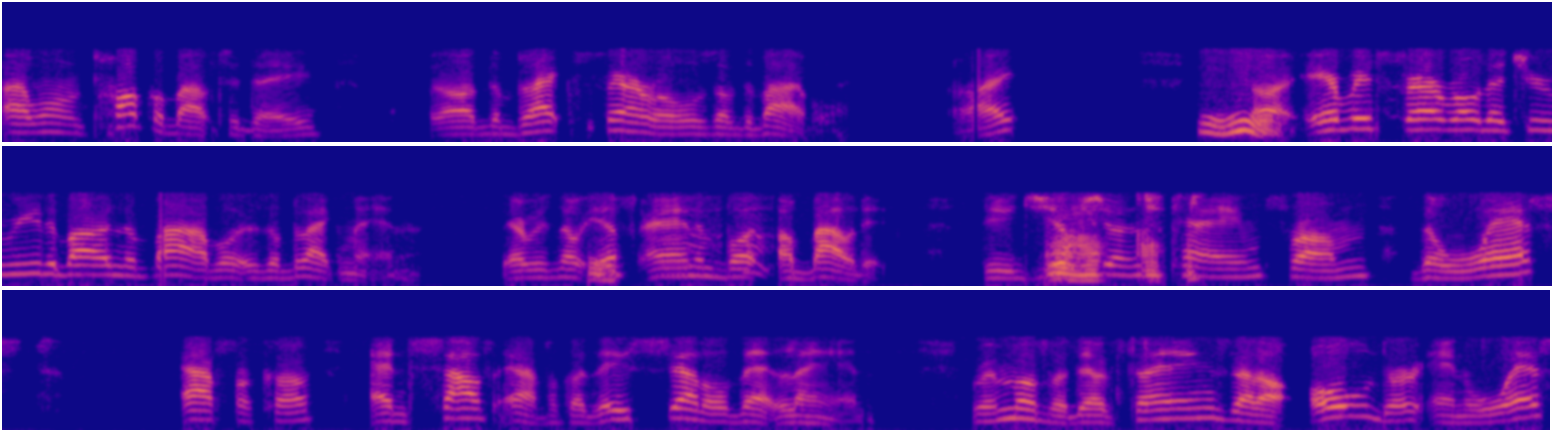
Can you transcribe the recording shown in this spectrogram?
I want to talk about today uh, the black pharaohs of the Bible. All right? Mm-hmm. Uh, every pharaoh that you read about in the Bible is a black man. There is no if, and, and but about it. The Egyptians Uh-huh. came from the West Africa and South Africa. They settled that land. Remember, there are things that are older in West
